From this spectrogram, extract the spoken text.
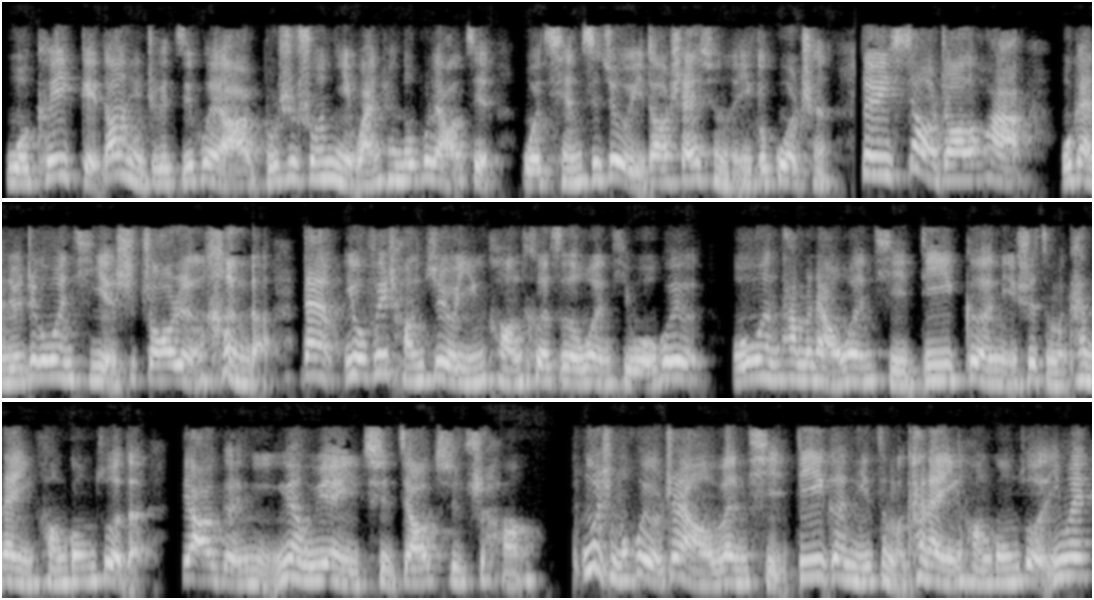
我可以给到你这个机会，而不是说你完全都不了解。我前期就有一道筛选的一个过程。对于校招的话，我感觉这个问题也是招人恨的，但又非常具有银行特色的问题。我会我问他们两个问题：第一个，你是怎么看待银行工作的？第二个，你愿不愿意去郊区支行？为什么会有这两个问题？第一个，你怎么看待银行工作？因为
